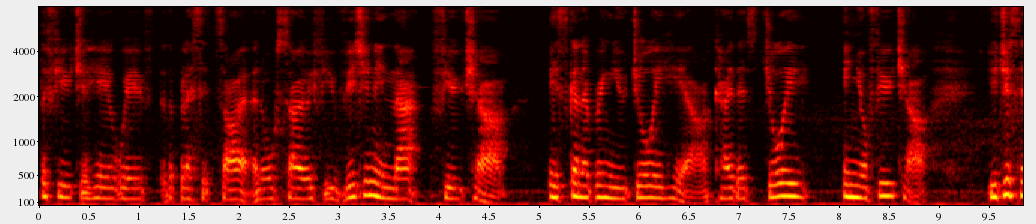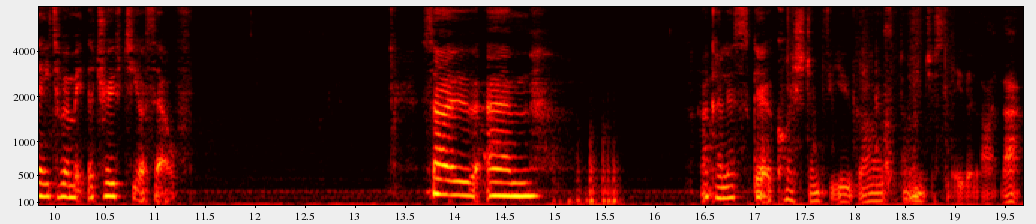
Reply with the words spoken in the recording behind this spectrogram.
the future here with the blessed sight, and also if you vision in that future, it's going to bring you joy here, okay? There's joy in your future. You just need to admit the truth to yourself. So, um, okay, let's get a question for you guys. Don't just leave it like that.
